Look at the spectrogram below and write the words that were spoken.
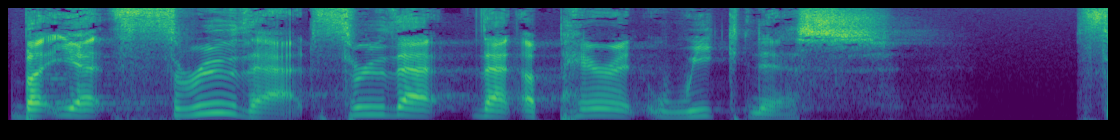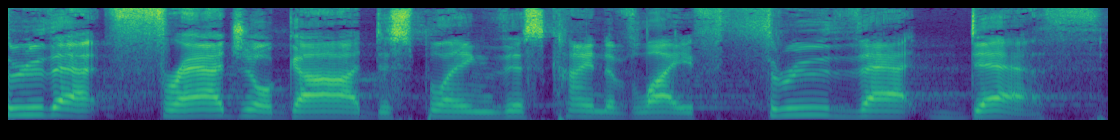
But yet, through that, through that, that apparent weakness, through that fragile God displaying this kind of life, through that death,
